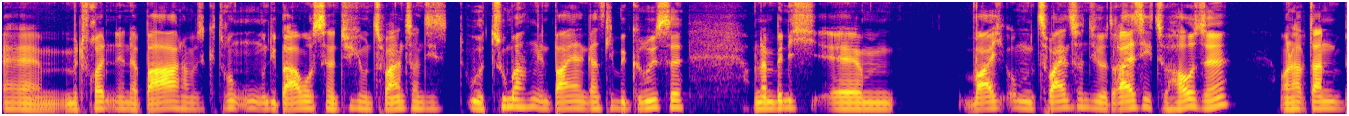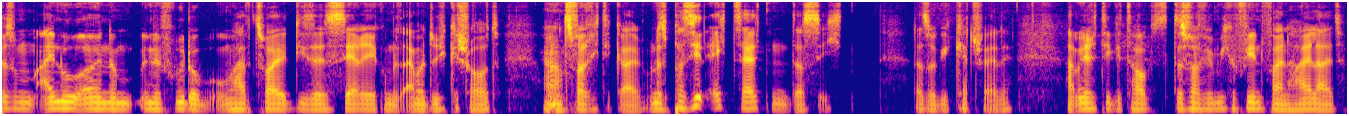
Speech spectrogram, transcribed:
ähm, mit Freunden in der Bar und haben was getrunken und die Bar musste natürlich um 22 Uhr zumachen in Bayern. Ganz liebe Grüße. Und dann bin ich ähm, war ich um 22.30 Uhr zu Hause und habe dann bis um 1 Uhr in, der- in der Früh oder um halb zwei diese Serie komplett einmal durchgeschaut. Ja. Und es war richtig geil. Und es passiert echt selten, dass ich da so gecatcht werde. Hat mir richtig getaugt. Das war für mich auf jeden Fall ein Highlight.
